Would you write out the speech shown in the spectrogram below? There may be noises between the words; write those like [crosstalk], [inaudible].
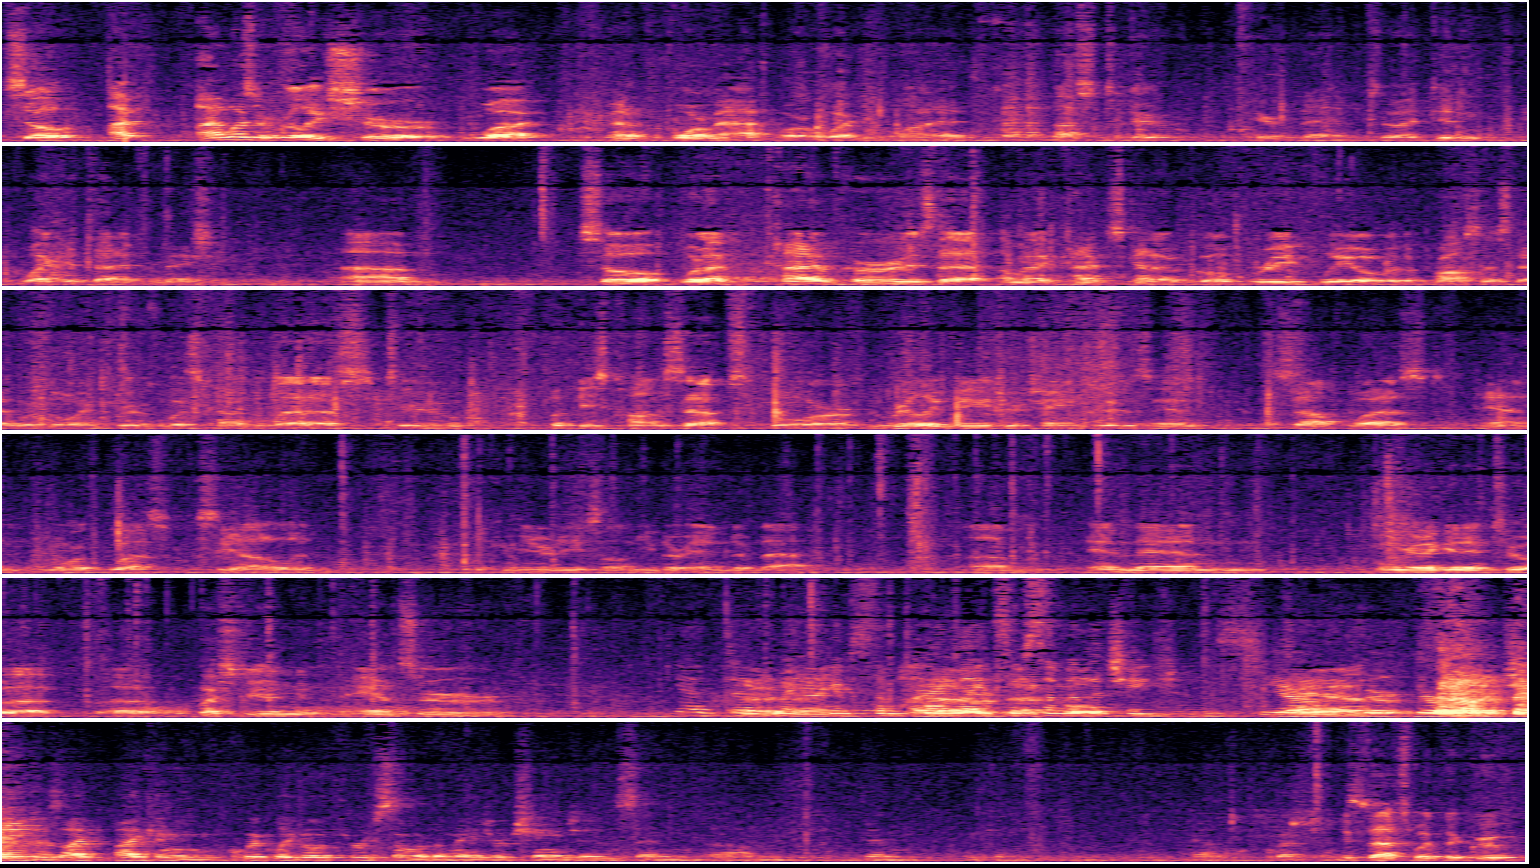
So I, I wasn't really sure what kind of format or what you wanted us to do here today, so I didn't quite get that information. Um, So what I've kind of heard is that I'm gonna kind of just kind of go briefly over the process that we're going through, what's kind of led us to put these concepts for really major changes in southwest and northwest Seattle and the communities on either end of that. Um, And then we're gonna get into a, a question and answer. Yeah, Yeah, Doug might give some highlights of that's some of the changes. Yeah. Yeah, there, there are a lot of changes. I, I can quickly go through some of the major changes and um, then we can have questions. If that's what the group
